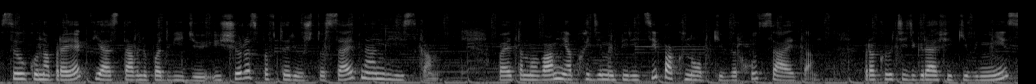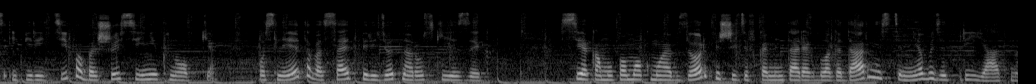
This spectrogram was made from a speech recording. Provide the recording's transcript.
Ссылку на проект я оставлю под видео. Еще раз повторю, что сайт на английском, поэтому вам необходимо перейти по кнопке вверху сайта, прокрутить графики вниз и перейти по большой синей кнопке. После этого сайт перейдет на русский язык. Все, кому помог мой обзор, пишите в комментариях благодарности, мне будет приятно.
